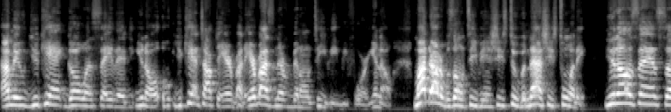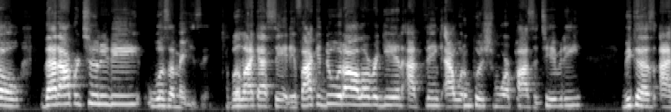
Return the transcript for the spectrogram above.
I mean, you can't go and say that, you know, you can't talk to everybody. Everybody's never been on TV before, you know. My daughter was on TV and she's two, but now she's 20. You know what I'm saying? So that opportunity was amazing. But like I said, if I could do it all over again, I think I would have pushed more positivity because I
